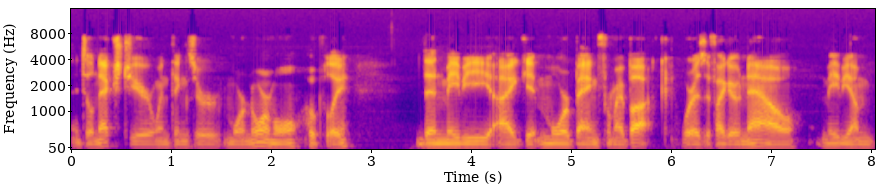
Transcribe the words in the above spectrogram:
until next year when things are more normal, hopefully, then maybe I get more bang for my buck. Whereas if I go now, maybe I'm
